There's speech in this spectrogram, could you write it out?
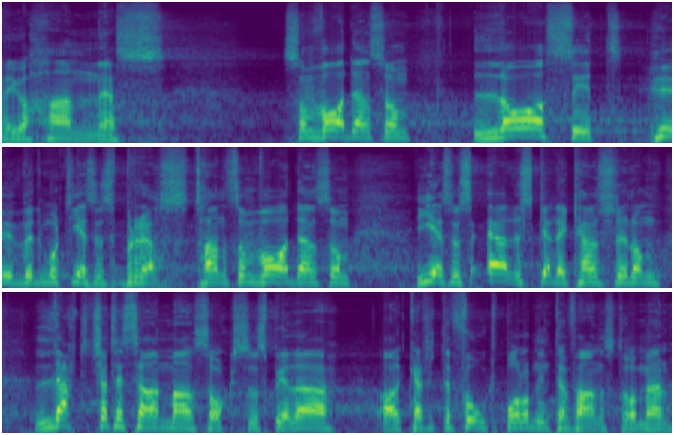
När Johannes, som var den som la sitt huvud mot Jesus bröst, han som var den som Jesus älskade, kanske de latchade tillsammans också, spelade, ja, kanske inte fotboll om det inte fanns då, men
